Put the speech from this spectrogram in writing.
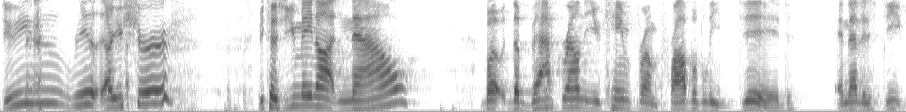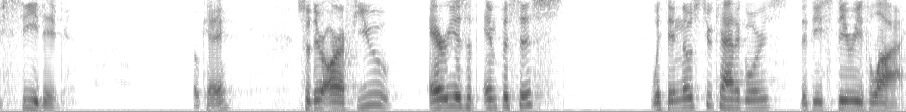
Do you really? Are you sure? Because you may not now, but the background that you came from probably did, and that is deep seated. Okay? So there are a few areas of emphasis within those two categories that these theories lie.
